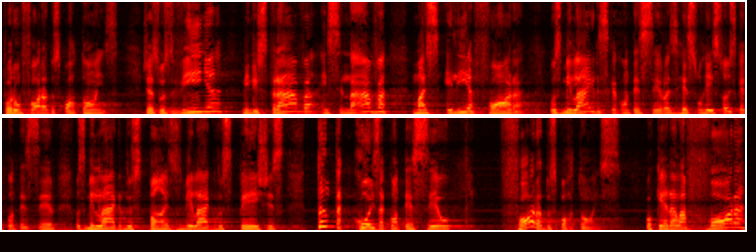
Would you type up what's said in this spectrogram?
Foram fora dos portões. Jesus vinha, ministrava, ensinava, mas ele ia fora. Os milagres que aconteceram, as ressurreições que aconteceram, os milagres dos pães, os milagres dos peixes, tanta coisa aconteceu fora dos portões, porque era lá fora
